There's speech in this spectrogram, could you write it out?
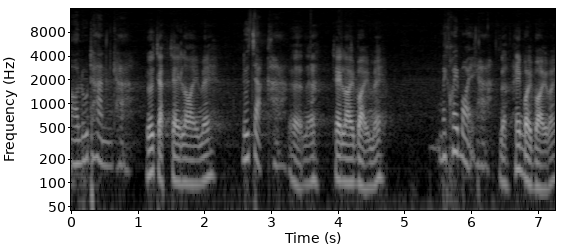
อ๋อรู้ทันค่ะๆรู้จักใจลอยไหมรู้จักค่ะ เออนะใจลอยบ่อยไหมไม่ค่อยบ่อยค่ะนะให้บ่อยๆไว้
